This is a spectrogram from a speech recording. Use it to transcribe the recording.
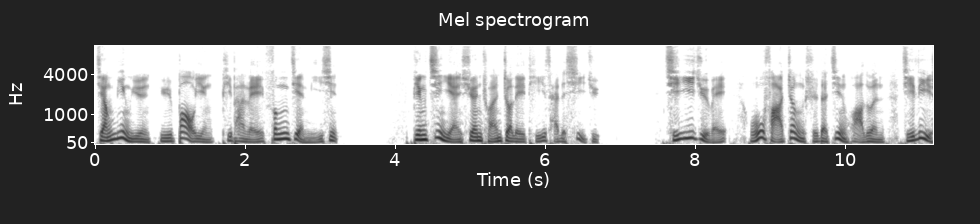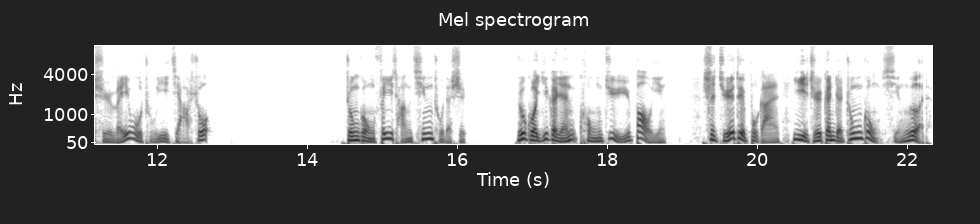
将命运与报应批判为封建迷信，并禁演宣传这类题材的戏剧，其依据为。无法证实的进化论及历史唯物主义假说。中共非常清楚的是，如果一个人恐惧于报应，是绝对不敢一直跟着中共行恶的。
